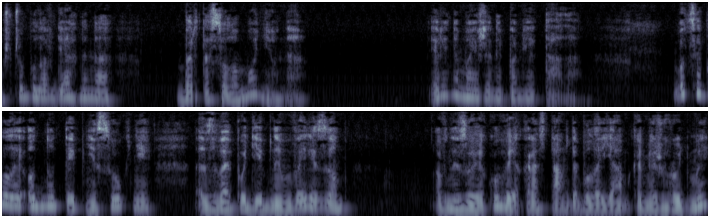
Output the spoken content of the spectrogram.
Що була вдягнена Берта Соломонівна, Ірина майже не пам'ятала, бо це були однотипні сукні з веподібним вирізом, внизу якого, якраз там, де була ямка між грудьми,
